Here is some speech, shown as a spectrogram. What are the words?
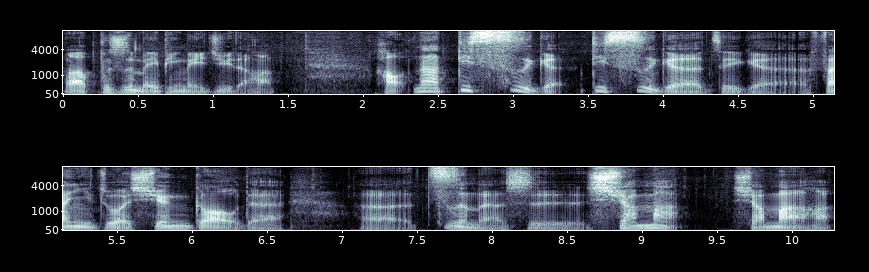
啊，不是没凭没据的哈。好，那第四个第四个这个翻译作宣告的呃字呢是 shama shama 哈。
